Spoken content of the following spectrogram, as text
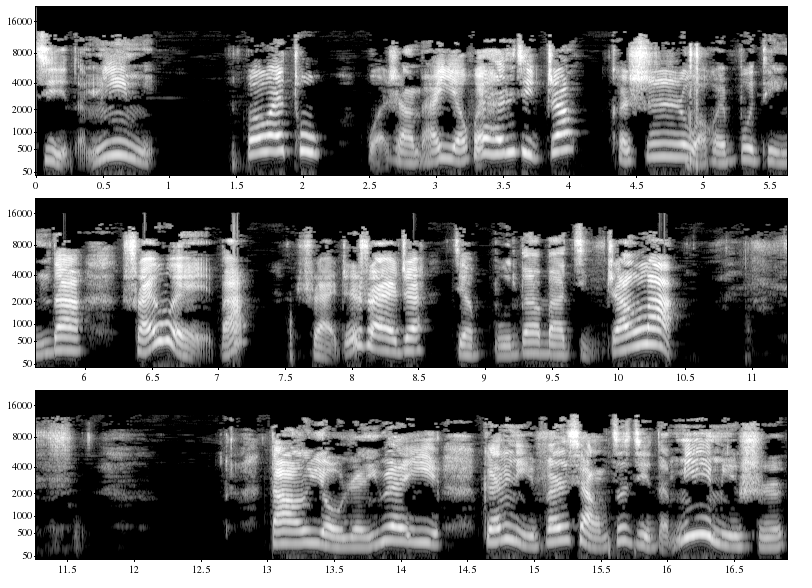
己的秘密：“歪歪兔，我上台也会很紧张，可是我会不停地甩尾巴。”甩着甩着就不那么紧张啦。当有人愿意跟你分享自己的秘密时，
